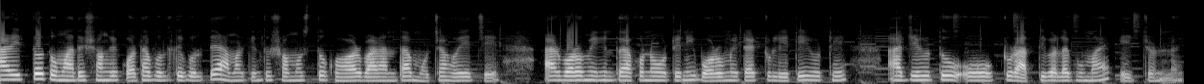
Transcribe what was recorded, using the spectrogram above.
আর এই তো তোমাদের সঙ্গে কথা বলতে বলতে আমার কিন্তু সমস্ত ঘর বারান্দা মোছা হয়েছে। আর বড় মেয়ে কিন্তু এখনও ওঠেনি, বড় মেয়েটা একটু লেটেই ওঠে। আর যেহেতু ও একটু রাত্রিবেলা ঘুমায়, এই জন্যই।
